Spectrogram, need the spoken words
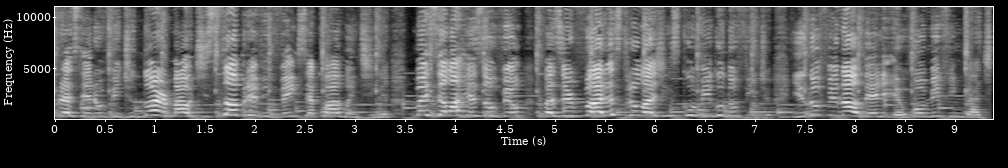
Era pra ser um vídeo normal de sobrevivência com a Amandinha, mas ela resolveu fazer várias trollagens comigo no vídeo. E no final dele eu vou me vingar de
